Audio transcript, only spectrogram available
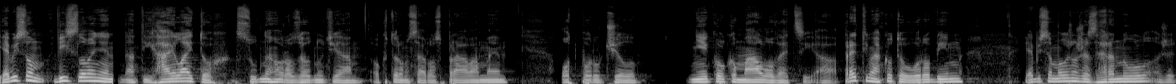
Ja by som vyslovene na tých highlightoch súdneho rozhodnutia, o ktorom sa rozprávame, odporúčil niekoľko málo vecí. A predtým, ako to urobím, ja by som možno že zhrnul, že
